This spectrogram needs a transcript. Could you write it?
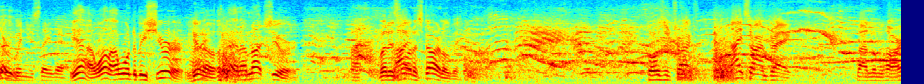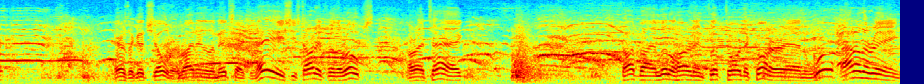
tattoo. when you say that. Yeah, well, I wanted to be sure, you know, and I'm not sure. But it All right. sort of startled me. Pulls her trunks. Nice arm drag by Little Heart. There's a good shoulder right into the midsection. Hey, she started for the ropes or a tag. Caught by Little Heart and flipped toward the corner and whoop, out of the ring.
